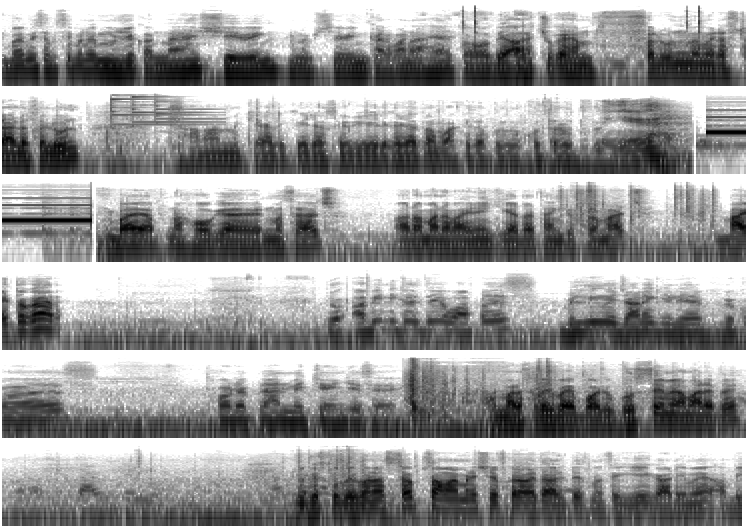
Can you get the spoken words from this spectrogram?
भाई सबसे पहले मुझे करना है शेविंग मतलब शेविंग करवाना है। तो अभी आ चुका है हम सलून में, मेरा स्टाइलो सलून। सामान में क्या लेके जा सिर्फ़ ये लेके जाता हूँ, बाकी सब कुछ ज़रूरत नहीं है। भाई अपना हो गया हेड मसाज और हमारा भाई ने किया था thank you so much bye तो कर। तो अभी निकलते हैं वापस बिल्डिंग में जाने के लिए बिकॉज़ थोड़े प्लान में चेंजेस है। हमारे सूरज भाई बहुत गुस्से में हमारे पे। क्योंकि सुबह को ना सब सामान मैंने शिफ्ट करवाया था अल्टिस में से ये गाड़ी में। अभी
